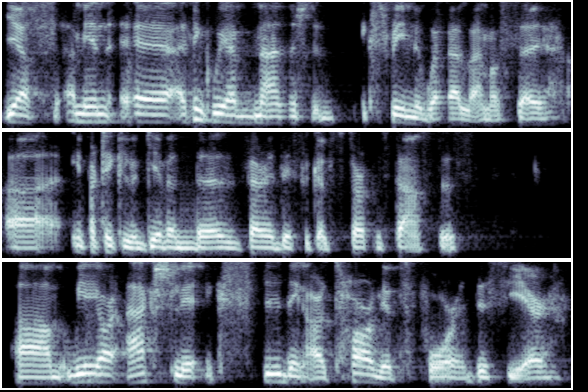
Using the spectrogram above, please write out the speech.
Yes, I mean, uh, I think we have managed extremely well, I must say, uh, in particular, given the very difficult circumstances. Um, we are actually exceeding our targets for this year,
